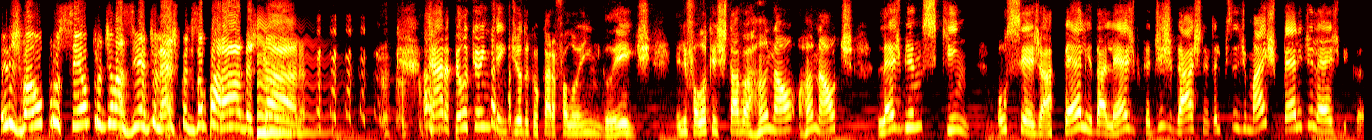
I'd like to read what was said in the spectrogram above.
Eles vão pro centro de lazer de lésbicas desamparadas, cara. Cara, pelo que eu entendi do que o cara falou em inglês, ele falou que estava run out, run out lesbian skin. Ou seja, a pele da lésbica desgasta, então ele precisa de mais pele de lésbica.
